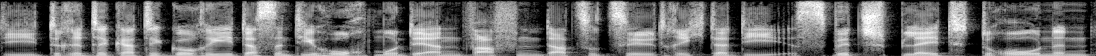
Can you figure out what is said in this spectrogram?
Die dritte Kategorie, das sind die hochmodernen Waffen. Dazu zählt Richter die Switchblade-Drohnen,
